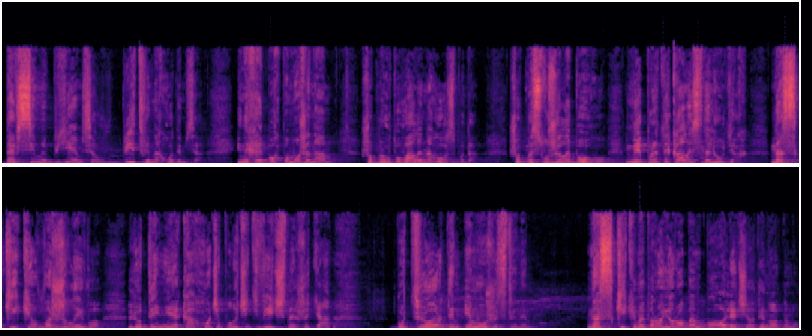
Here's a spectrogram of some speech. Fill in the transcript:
Дай всі ми б'ємося, в битві знаходимося. І нехай Бог поможе нам, щоб ми уповали на Господа, щоб ми служили Богу, не притикались на людях. Наскільки важливо людині, яка хоче отримати вічне життя, бути твердим і мужественним. Наскільки ми порою робимо боляче один одному,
